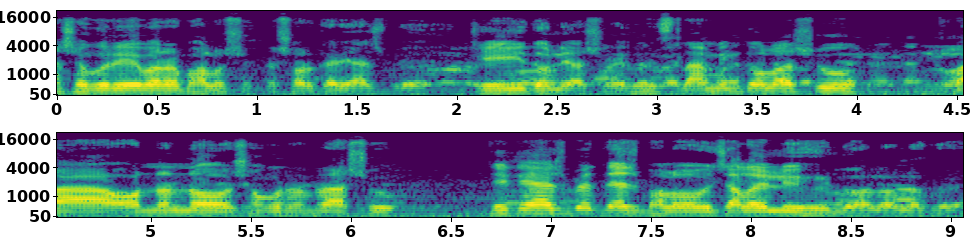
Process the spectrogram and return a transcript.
আশা করি এবার ভালো একটা সরকারই আসবে। যেই দলে আসুক, এখন ইসলামিক দল আসুক বা অন্যান্য সংগঠনরা আসুক, যেটাই আসবে দেশ ভালোভাবে চালাইলেই হইল, আল্লাহ করে।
